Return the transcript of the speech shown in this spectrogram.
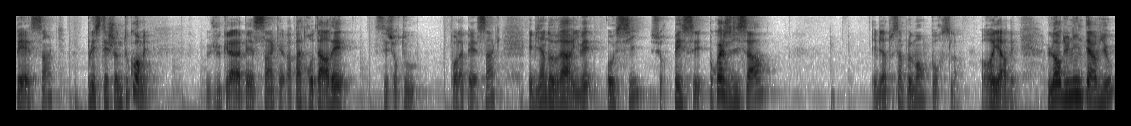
PS5, PlayStation tout court, mais vu que là la PS5 elle va pas trop tarder, c'est surtout pour la PS5, eh bien devrait arriver aussi sur PC. Pourquoi je dis ça? Eh bien tout simplement pour cela. Regardez, lors d'une interview,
